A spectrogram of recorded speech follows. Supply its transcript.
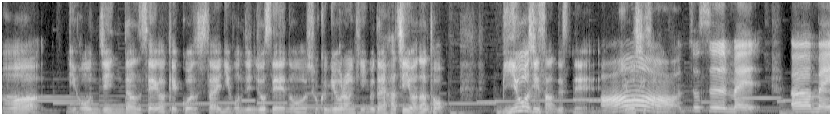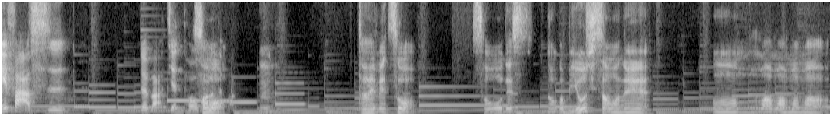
ああ、日本人男性が結婚したい日本人女性の職業ランキング第8位はなんと美容師さんですね。美容師さん。哦，就是美呃美发师，对吧？剪头发的吧？嗯，对、めっそう。そうです。なんか美容師さんはね、うん、まあまあまあまあ、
